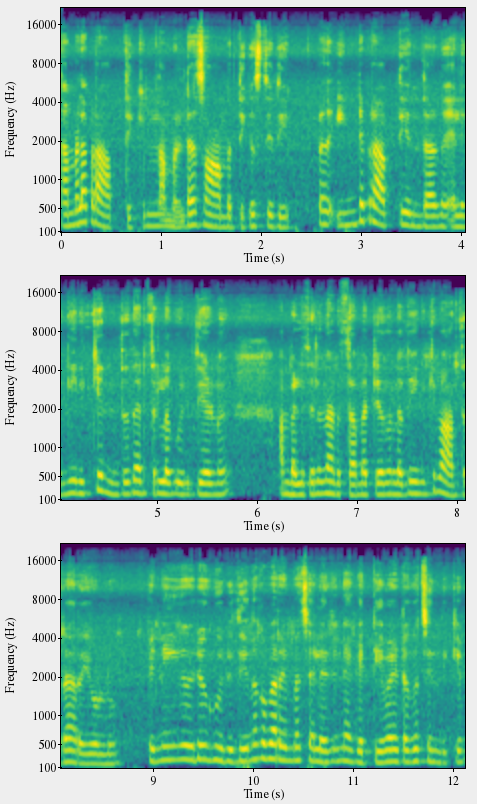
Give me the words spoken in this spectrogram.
നമ്മളെ പ്രാപ്തിക്കും നമ്മളുടെ സാമ്പത്തിക സ്ഥിതി. ഇപ്പം എന്റെ പ്രാപ്തി എന്താണ്? അല്ലെങ്കിൽ എനിക്ക് എന്ത് തരത്തിലുള്ള ഗുരുതിയാണ് അമ്പലത്തിൽ നടത്താൻ പറ്റുക എന്നുള്ളത് എനിക്ക് മാത്രമേ അറിയുള്ളൂ. പിന്നെ ഈ ഒരു ഗുരുതി എന്നൊക്കെ പറയുമ്പോൾ ചിലർ നെഗറ്റീവായിട്ടൊക്കെ ചിന്തിക്കും.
